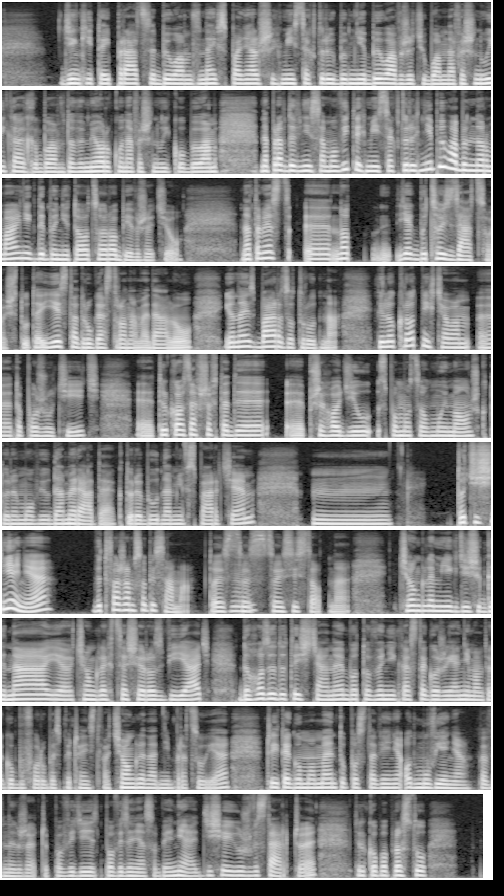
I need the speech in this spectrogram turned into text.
dzięki tej pracy byłam w najwspanialszych miejscach, których bym nie była w życiu. Byłam na Fashion Weekach, byłam w Nowym Jorku na Fashion Weeku, byłam naprawdę w niesamowitych miejscach, których nie byłabym normalnie, gdyby nie to, co robię w życiu. Natomiast, e, no, jakby coś za coś. Tutaj jest ta druga strona medalu i ona jest bardzo trudna. Wielokrotnie chciałam e, to porzucić, e, tylko zawsze wtedy przychodził z pomocą mój mąż, który mówił, damy radę, który był dla mnie wsparciem. Mm, to ciśnienie wytwarzam sobie sama. To jest, mhm. co jest istotne. Ciągle mnie gdzieś gna, ja ciągle chcę się rozwijać. Dochodzę do tej ściany, bo to wynika z tego, że ja nie mam tego buforu bezpieczeństwa. Ciągle nad nim pracuję, czyli tego momentu postawienia, odmówienia pewnych rzeczy, powiedzenia sobie, nie, dzisiaj już wystarczy, tylko po prostu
